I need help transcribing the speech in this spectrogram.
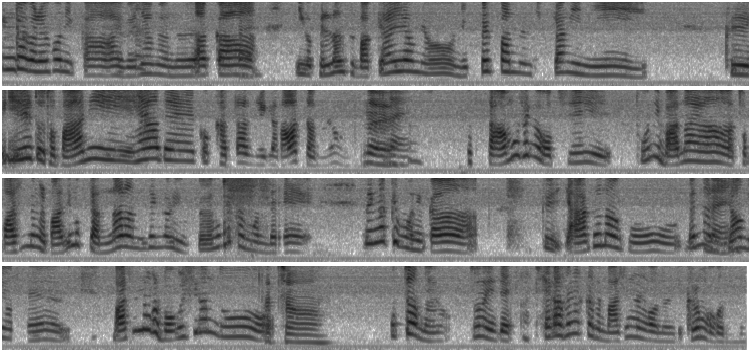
생각을 해보니까 아, 왜냐면은 아까 네. 이거 밸런스 맞게 하려면 600 받는 직장인이 그 일도 더 많이 해야 될 것 같다는 얘기가 나왔잖아요. 네. 네. 아무 생각 없이 돈이 많아야 더 맛있는 걸 많이 먹지 않나라는 생각이 600을 선택한 건데 생각해 보니까 그 야근하고 맨날 네. 일하면은 맛있는 걸 먹을 시간도 그렇죠. 없잖아요. 저는 이제 제가 생각하는 맛있는 거는 이제 그런 거거든요.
